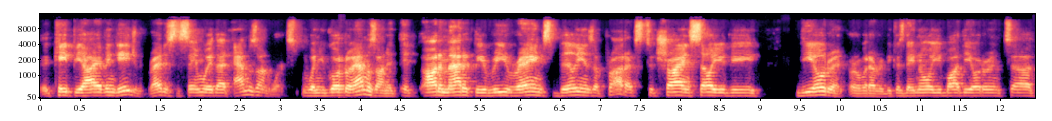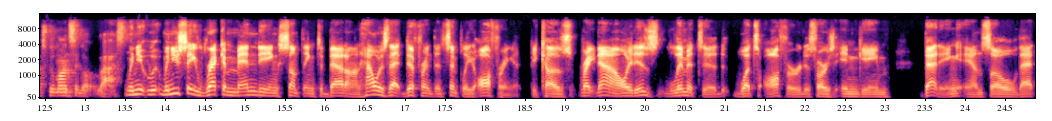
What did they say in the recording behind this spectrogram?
KPI of engagement, right? It's the same way that Amazon works. When you go to Amazon, it, it automatically re-ranks billions of products to try and sell you the deodorant or whatever because they know you bought deodorant uh, two months ago last. When you when you say recommending something to bet on, how is that different than simply offering it? Because right now it is limited what's offered as far as in-game betting. And so that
